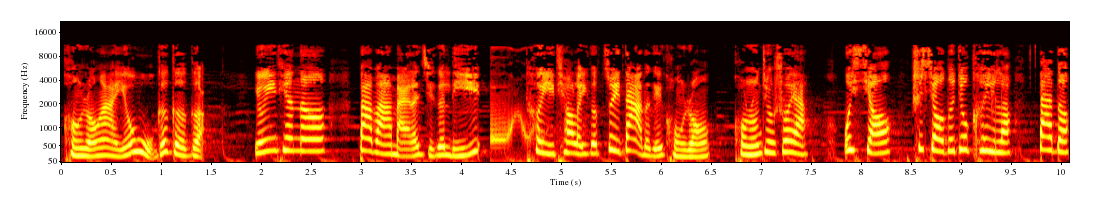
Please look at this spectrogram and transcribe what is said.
孔融啊有五个哥哥。有一天呢，爸爸买了几个梨，特意挑了一个最大的给孔融。孔融就说呀：“我小，吃小的就可以了，大的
